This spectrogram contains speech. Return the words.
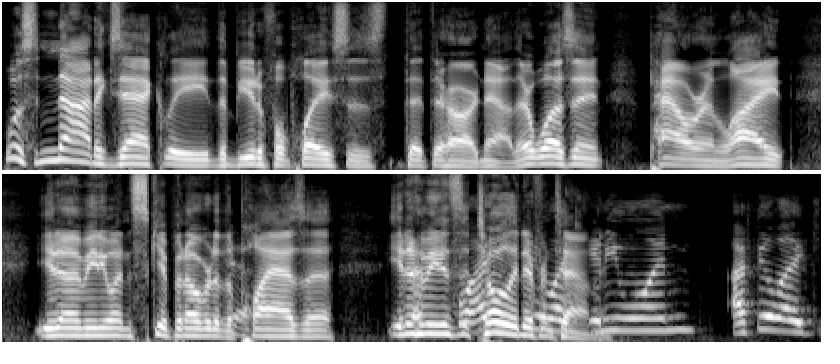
was not exactly the beautiful places that there are now. There wasn't power and light. You know what I mean? He wasn't skipping over to the Yeah. plaza. You know what I mean? It's Well, a totally different like town. Anyone, I feel like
